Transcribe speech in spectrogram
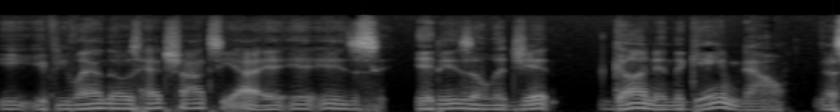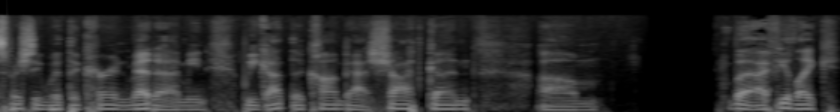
if you land those headshots, yeah, it, it is it is a legit gun in the game now, especially with the current meta. I mean, we got the combat shotgun. Um, but I feel like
